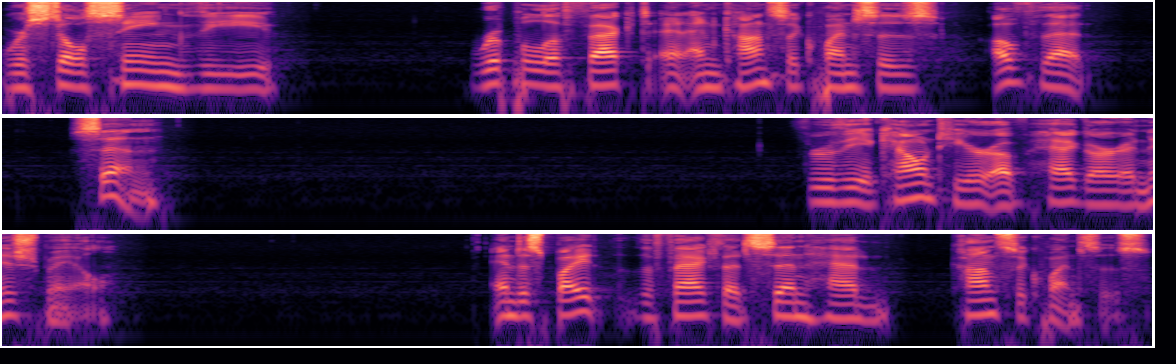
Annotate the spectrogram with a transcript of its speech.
We're still seeing the ripple effect and, consequences of that sin through the account here of Hagar and Ishmael. And despite the fact that sin had consequences,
